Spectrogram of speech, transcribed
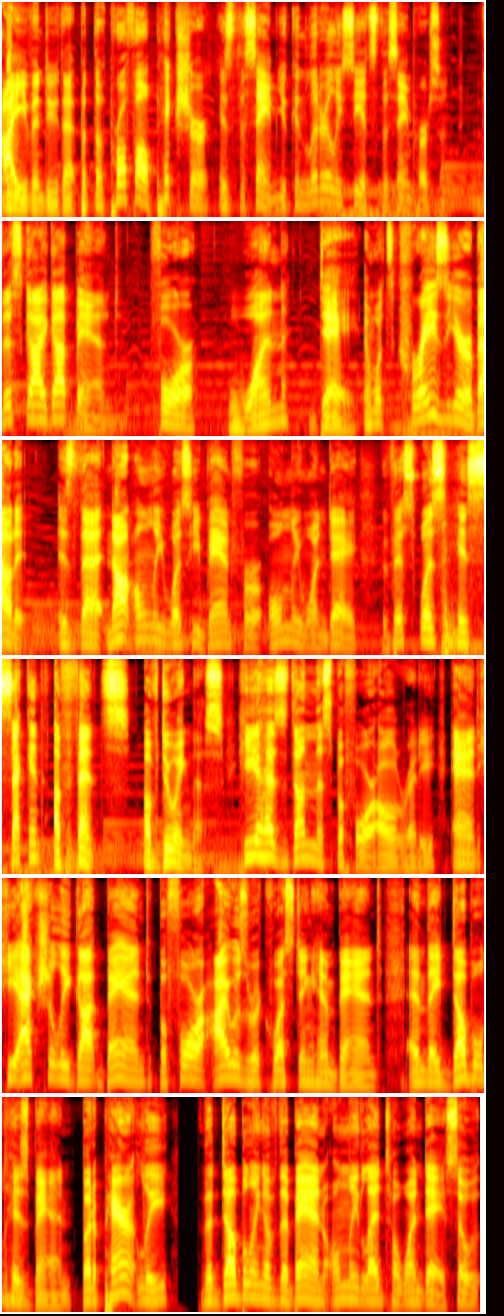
I even do that. But the profile picture is the same. You can literally see it's the same person. This guy got banned for one day. And what's crazier about it is that not only was he banned for only one day, this was his second offense of doing this. He has done this before already, and he actually got banned before I was requesting him banned, and they doubled his ban, but apparently the doubling of the ban only led to one day. So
